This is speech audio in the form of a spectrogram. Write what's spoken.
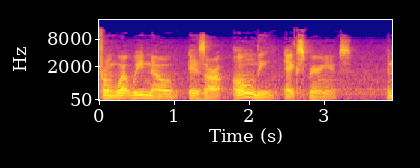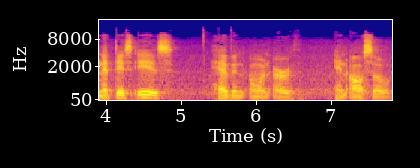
from what we know is our only experience, and that this is heaven on earth and also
